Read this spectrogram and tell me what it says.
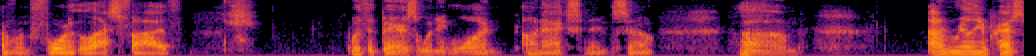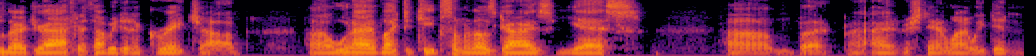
have won four of the last five, with the Bears winning one on accident. So um, I'm really impressed with our draft. I thought we did a great job. Uh, would I like to keep some of those guys? Yes. Um, but I understand why we didn't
